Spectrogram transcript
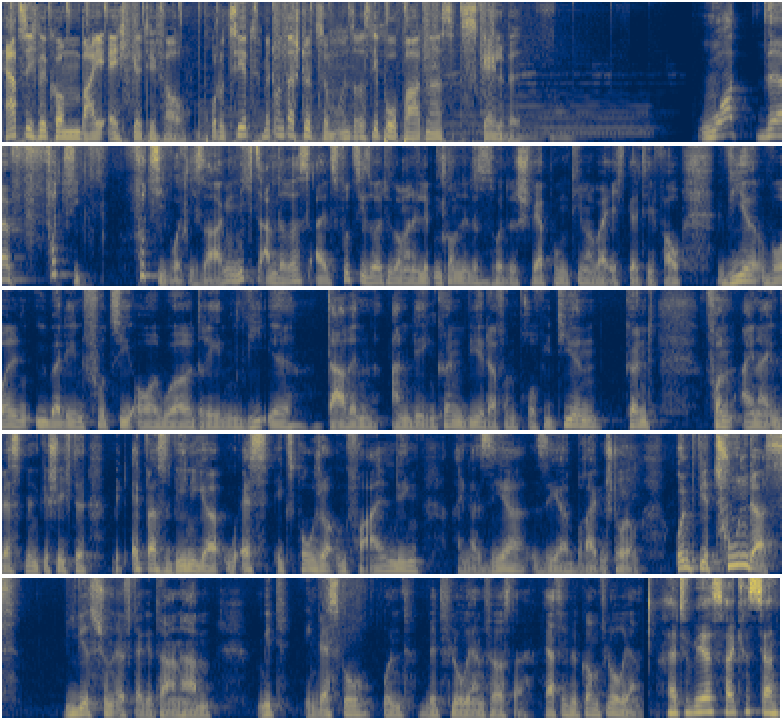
Herzlich willkommen bei Echtgeld TV, produziert mit Unterstützung unseres Depotpartners Scalable. What the Fuzzi? Fuzzi wollte ich sagen. Nichts anderes als Fuzzi sollte über meine Lippen kommen, denn das ist heute das Schwerpunktthema bei Echtgeld TV. Wir wollen über den Fuzzi All World reden, wie ihr darin anlegen könnt, wie ihr davon profitieren könnt von einer Investmentgeschichte mit etwas weniger US-Exposure und vor allen Dingen einer sehr, sehr breiten Streuung. Und wir tun das, wie wir es schon öfter getan haben, mit Invesco und mit Florian Förster. Herzlich willkommen, Florian. Hi Tobias, hi Christian.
